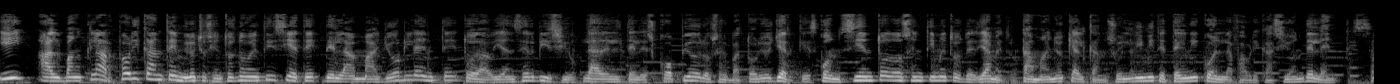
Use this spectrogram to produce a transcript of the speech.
y Alban Clark, fabricante en 1897 de la mayor lente todavía en servicio, la del telescopio del observatorio Yerkes con 102 centímetros de diámetro, tamaño que alcanzó el límite técnico en la fabricación de lentes.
